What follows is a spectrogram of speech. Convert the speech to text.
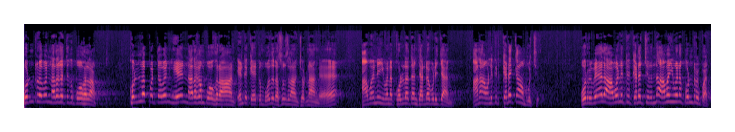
கொன்றவன் நரகத்துக்கு போகலாம். கொல்லப்பட்டவன் ஏன் நரகம் போகிறான்? என்று கேட்கும்போது ரசூசலாம் சொன்னாங்க அவனு இவனை கொல்லத்தான் சண்டை பிடிச்சான். ஆனால் அவனுக்கு கிடைக்காம போச்சு. ஒருவேளை அவனுக்கு கிடைச்சிருந்தா அவன் இவனை கொண்டிருப்பான்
